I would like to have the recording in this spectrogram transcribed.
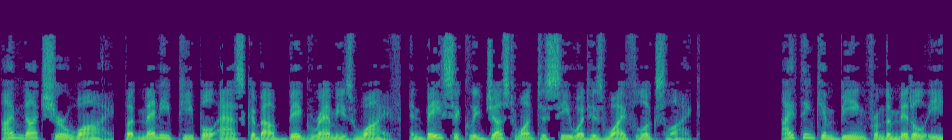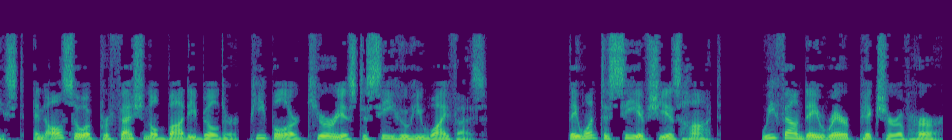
I'm not sure why, but many people ask about Big Ramy's wife, and basically just want to see what his wife looks like. I think him being from the Middle East, and also a professional bodybuilder, people are curious to see who he wife is. They want to see if she is hot. We found a rare picture of her.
